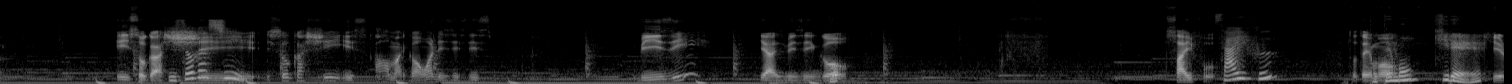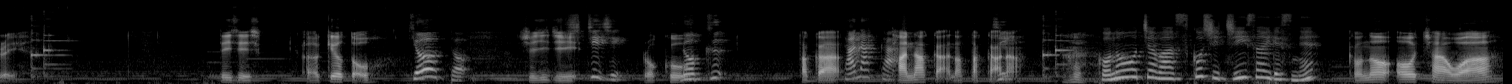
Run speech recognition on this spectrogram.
ー忙しい忙しい忙しい is oh my god what is this is busy yeah it's busy go 財布。財布？とてもとても綺麗？きれい This is、uh, 京都京都7時。7時。6 6高。田中。田中の高な。このお茶は少し小さいですね。このお茶は？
